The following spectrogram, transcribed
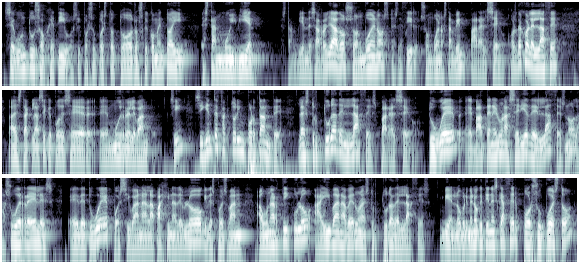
según tus objetivos. Y por supuesto, todos los que comento ahí están muy bien, están bien desarrollados, son buenos, es decir, son buenos también para el SEO. Os dejo el enlace a esta clase que puede ser eh, muy relevante. ¿sí? Siguiente factor importante, la estructura de enlaces para el SEO. Tu web eh, va a tener una serie de enlaces, ¿no? Las URLs eh, de tu web, pues si van a la página de blog y después van a un artículo, ahí van a ver una estructura de enlaces. Bien, lo primero que tienes que hacer, por supuesto,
